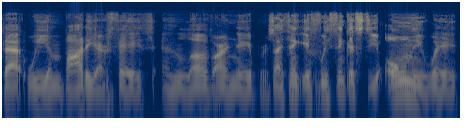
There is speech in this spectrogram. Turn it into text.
that we embody our faith and love our neighbors. I think if we think it's the only way,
